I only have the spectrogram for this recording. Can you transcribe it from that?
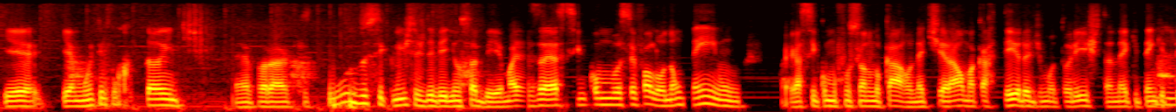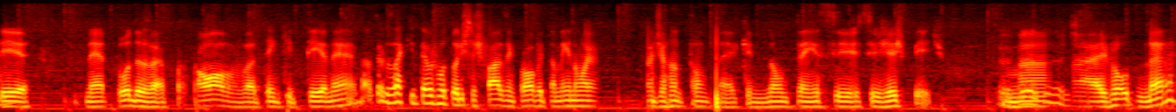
que, é, que é muito importante né, para que todos os ciclistas deveriam saber. Mas é assim como você falou, não tem um é assim como funciona no carro, né? Tirar uma carteira de motorista, né? Que tem que uhum. ter né? Toda a prova tem que ter, né? Apesar que até os motoristas fazem prova e também não adiantam, né? Que não tem esse, esse respeito. É mas, né?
